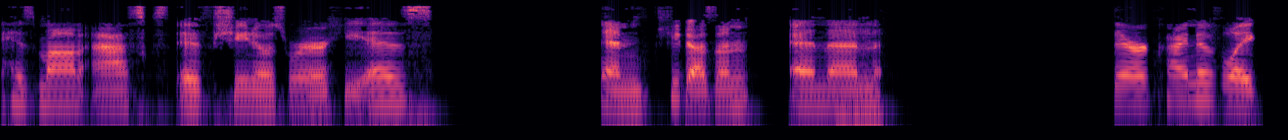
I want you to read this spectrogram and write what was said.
his mom asks if she knows where he is, and she doesn't. And then Mhm. they're kind of like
